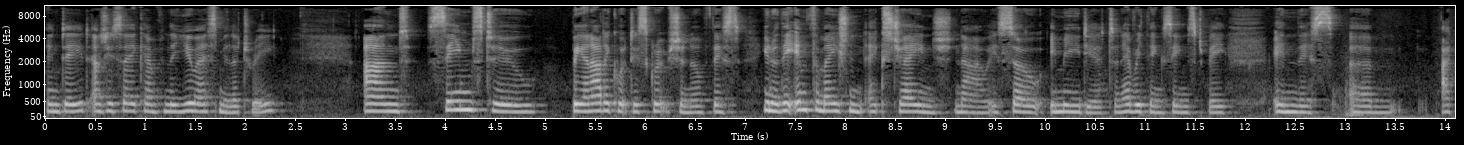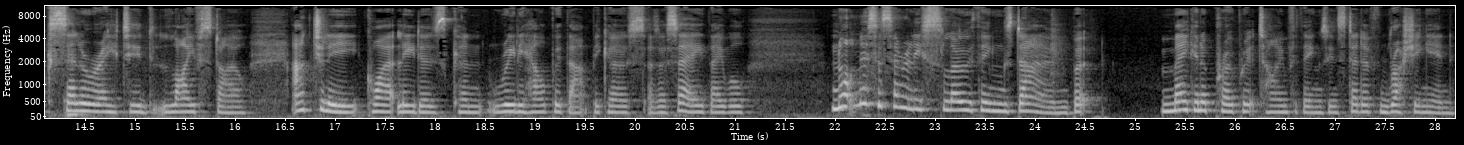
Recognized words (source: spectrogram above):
Indeed, as you say, came from the US military and seems to be an adequate description of this. You know, the information exchange now is so immediate and everything seems to be in this um, accelerated lifestyle. Actually, quiet leaders can really help with that because, as I say, they will not necessarily slow things down, but make an appropriate time for things instead of rushing in.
